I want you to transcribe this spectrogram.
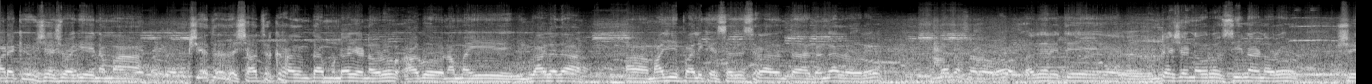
ಮಾಡೋಕ್ಕೆ ವಿಶೇಷವಾಗಿ ನಮ್ಮ ಕ್ಷೇತ್ರದ ಶಾಸಕರಾದಂಥ ಮುಂಡಾಜಣ್ಣವರು ಹಾಗೂ ನಮ್ಮ ಈ ವಿಭಾಗದ ಮಾಜಿ ಪಾಲಿಕೆ ಸದಸ್ಯರಾದಂಥ ಗಂಗಾಧರವರು ಗಂಗಾಧರ್ ಸರ್ ಅವರು, ಅದೇ ರೀತಿ ವೆಂಕಟೇಶ್ ಅಣ್ಣವರು ಸೀನಣ್ಣವರು ಶ್ರೀ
